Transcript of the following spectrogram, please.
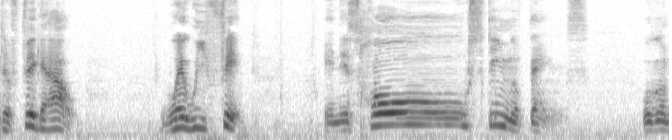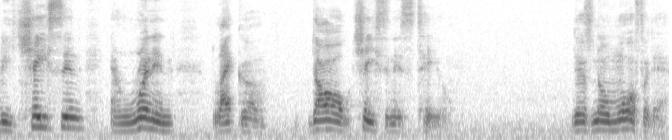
to figure out where we fit in this whole scheme of things. We're going to be chasing and running like a dog chasing its tail. There's no more for that.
